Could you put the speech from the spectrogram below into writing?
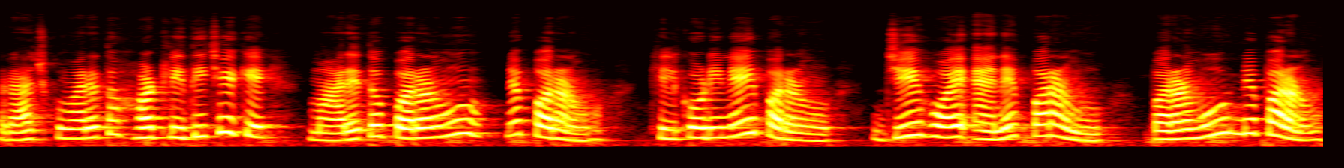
રાજકુમારે તો હઠ લીધી છે કે મારે તો પરણવું ને પરણવું, ખિલકોડીને પરણવું, જે હોય એને પરણવું પરણવું ને પરણવું.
